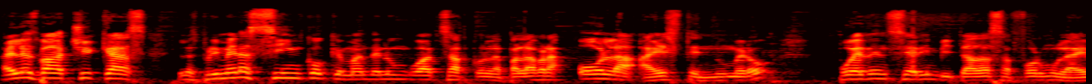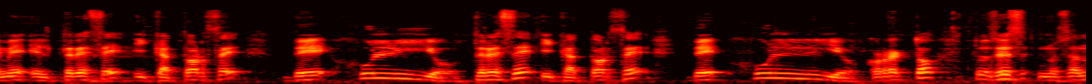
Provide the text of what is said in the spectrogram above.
Ahí les va, chicas. Las primeras cinco que manden un WhatsApp con la palabra hola a este número pueden ser invitadas a Fórmula M el 13 y 14 de julio. 13 y 14 de julio, ¿correcto? Entonces, no sean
